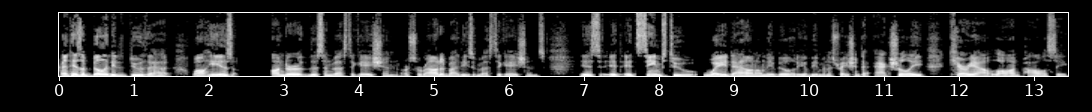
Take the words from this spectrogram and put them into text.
And his ability to do that while he is under this investigation or surrounded by these investigations is it, it seems to weigh down on the ability of the administration to actually carry out law and policy.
